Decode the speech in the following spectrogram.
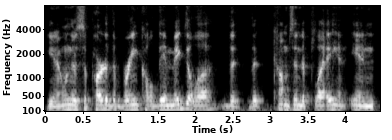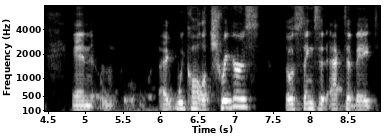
You know, and there's a part of the brain called the amygdala that that comes into play, and in and we call triggers those things that activate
